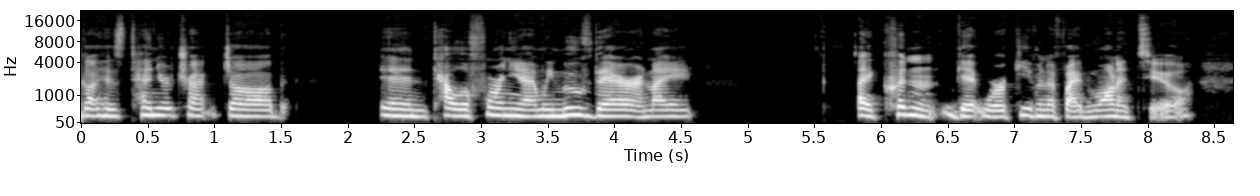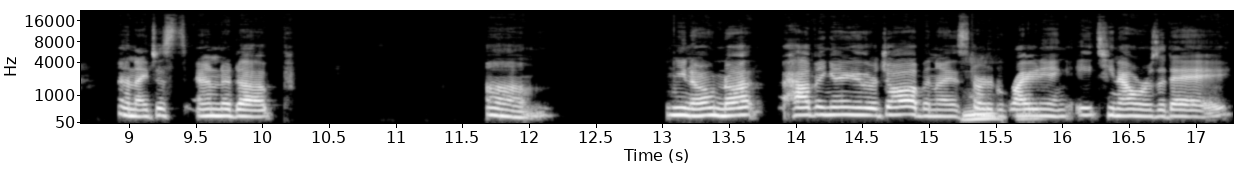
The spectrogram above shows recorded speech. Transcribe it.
got his tenure track job in california and we moved there and i i couldn't get work even if i'd wanted to and i just ended up um you know not having any other job and i started Mhm. writing 18 hours a day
